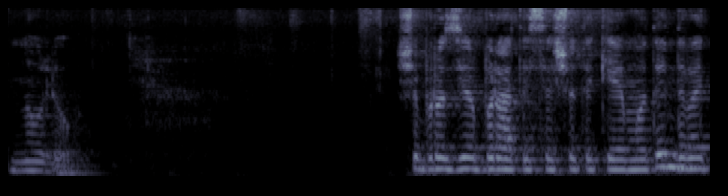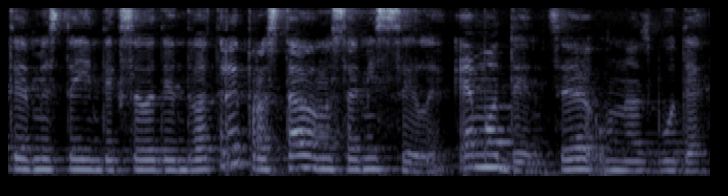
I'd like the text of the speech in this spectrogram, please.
нулю. Щоб розібратися, що таке М1, давайте вмісто індексу 1, 2, 3 проставимо самі сили. М1 це у нас буде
